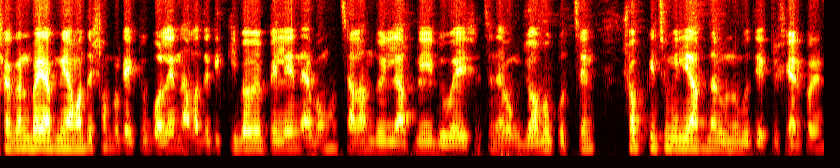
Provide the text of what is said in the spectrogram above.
শাকওয়ান ভাই, আপনি আমাদের সম্পর্কে একটু বলেন, আমাদেরকে কীভাবে পেলেন এবং হচ্ছে আলহামদুলিল্লাহ আপনি দুবাই এসেছেন এবং জবও করছেন। সবকিছু মিলিয়ে আপনার অনুভূতি একটু শেয়ার করেন।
